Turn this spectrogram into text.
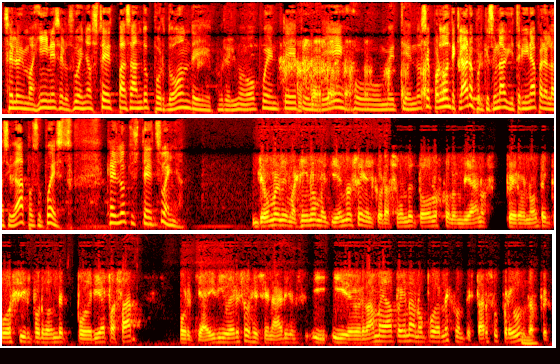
se lo imagine, se lo sueña usted pasando por dónde, por el nuevo puente Pumarejo, metiéndose por dónde, claro, porque es una vitrina para la ciudad, por supuesto. ¿Qué es lo que usted sueña? Yo me lo imagino metiéndose en el corazón de todos los colombianos, pero no te puedo decir por dónde podría pasar, porque hay diversos escenarios y, y de verdad me da pena no poderles contestar sus preguntas, pero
